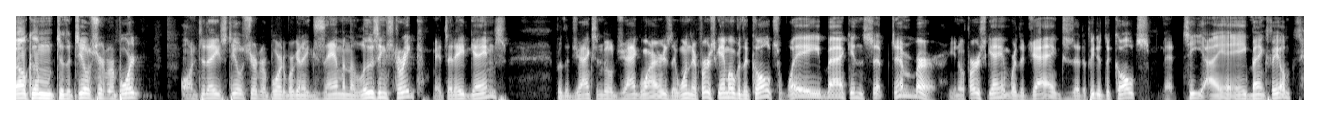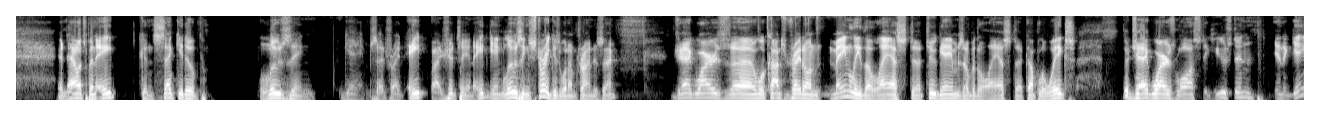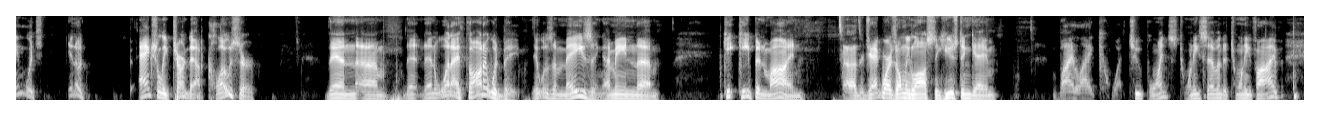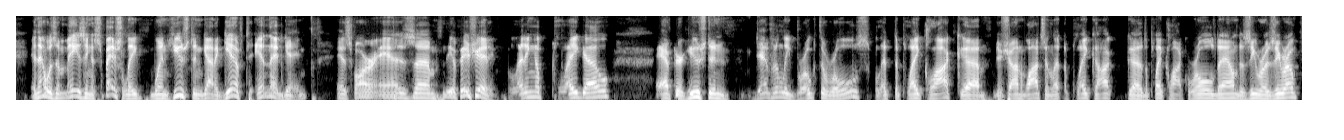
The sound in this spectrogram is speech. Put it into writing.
Welcome to the Teal Shirt Report. On today's Teal Shirt Report, we're going to examine the losing streak. It's at eight games for the Jacksonville Jaguars. They won their first game over the Colts way back in September. You know, first game where the Jags uh, defeated the Colts at TIAA Bank Field. And now it's been eight consecutive losing games. That's right. Eight, I should say, an eight game losing streak is what I'm trying to say. Jaguars uh, will concentrate on mainly the last uh, two games over the last uh, couple of weeks. The Jaguars lost to Houston in a game which, you know, actually turned out closer than um, than, than what I thought it would be. It was amazing. I mean, um, keep keep in mind uh, the Jaguars only lost the Houston game by like what two points, twenty seven to twenty five and that was amazing, especially when Houston got a gift in that game as far as um, the officiating, letting a play go after Houston definitely broke the rules, let the play clock, uh, Deshaun Watson let the play clock, uh, the play clock roll down to zero zero,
